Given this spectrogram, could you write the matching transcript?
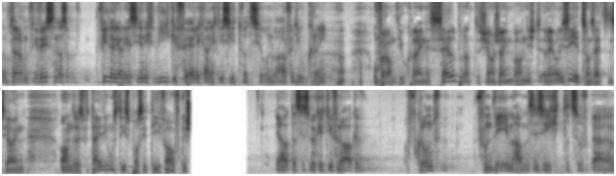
Und darum, wir wissen also, viele realisieren nicht, wie gefährlich eigentlich die Situation war für die Ukraine. Ja. Und vor allem die Ukraine selber hat das ja scheinbar nicht realisiert, sonst hätten sie ja ein anderes Verteidigungsdispositiv aufgestellt. Ja, das ist wirklich die Frage, aufgrund von wem haben sie sich dazu, äh,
